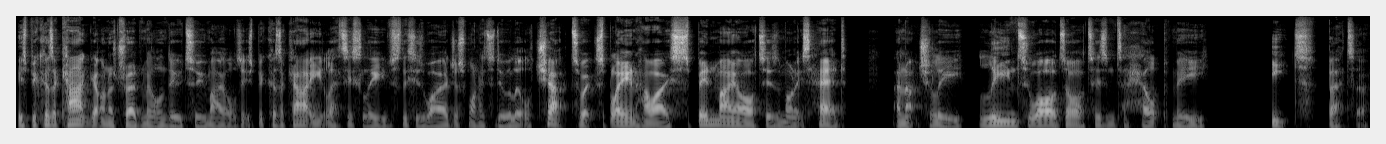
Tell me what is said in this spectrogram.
it's because I can't get on a treadmill and do two miles. It's because I can't eat lettuce leaves. This is why I just wanted to do a little chat to explain how I spin my autism on its head and actually lean towards autism to help me eat better,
